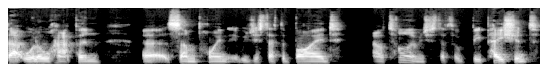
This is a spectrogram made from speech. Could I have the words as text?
that will all happen uh, at some point. We just have to bide our time. We just have to be patient.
